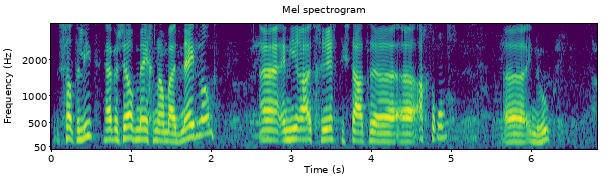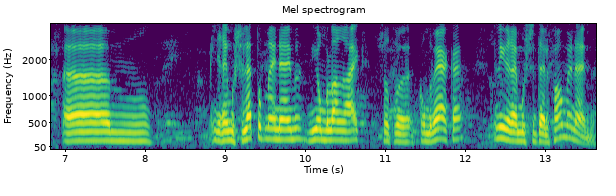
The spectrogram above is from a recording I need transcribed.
De satelliet hebben we zelf meegenomen uit Nederland. Uh, en hier uitgericht, die staat achter ons in de hoek. Um, iedereen moest zijn laptop meenemen, niet onbelangrijk, zodat we konden werken. En iedereen moest zijn telefoon meenemen.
